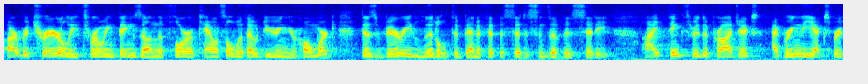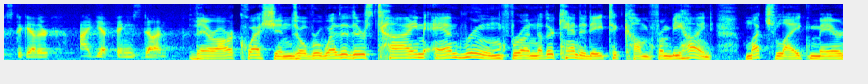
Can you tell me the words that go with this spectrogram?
Arbitrarily throwing things on the floor of Council without doing your homework does very little to benefit the citizens of this city. I think through the projects, I bring the experts together, I get things done. There are questions over whether there's time and room for another candidate to come from behind, much like Mayor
